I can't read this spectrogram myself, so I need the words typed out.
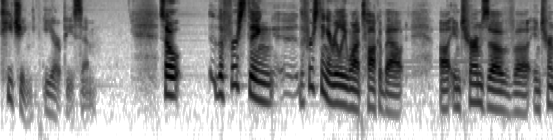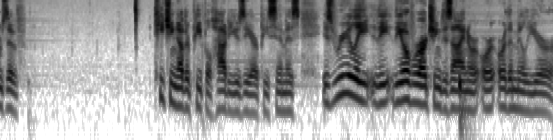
teaching ERP Sim. So the first thing, the first thing I really want to talk about uh, in terms of uh, in terms of teaching other people how to use ERP Sim is is really the, the overarching design or, or, or the milieu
